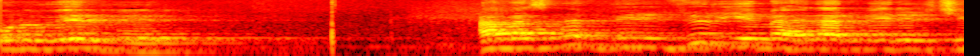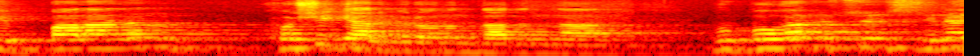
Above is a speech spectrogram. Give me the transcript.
onu vermir. Əvəzinə bir cür yeməklər verir ki, balanın xoşu gəlmir onun dadından. Bu boğaz üçün, sinə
